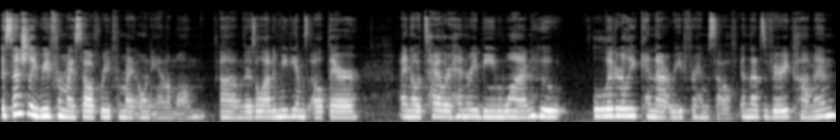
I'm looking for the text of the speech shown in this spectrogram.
essentially read for myself, read for my own animal. Um, there's a lot of mediums out there. I know Tyler Henry being one who literally cannot read for himself, and that's very common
